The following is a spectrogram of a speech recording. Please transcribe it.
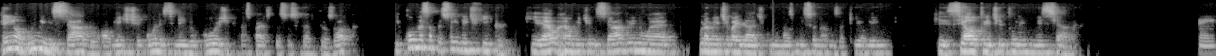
Tem algum iniciado, alguém chegou nesse nível hoje, que faz parte da sociedade teosófica? E como essa pessoa identifica que é realmente iniciado e não é puramente vaidade, como nós mencionamos aqui, alguém que se auto-intitula iniciado? Sim.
